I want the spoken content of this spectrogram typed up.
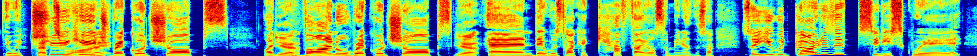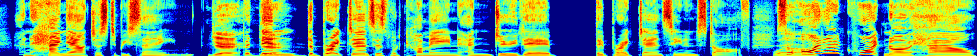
There were two right. huge record shops, like Yeah. vinyl record shops. Yeah. and there was like a cafe or something at the side. So you would go to the city square and hang out just to be seen. Yeah. But then the breakdancers would come in and do their their breakdancing and stuff. So I don't quite know how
